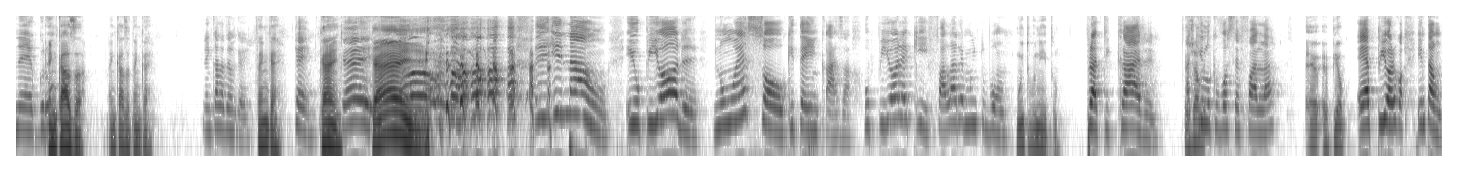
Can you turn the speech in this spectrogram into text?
negro. Em casa. Em casa tem quem? Em casa tem quem? Tem quem? Quem? Quem? Quem? Quem? E, e não, e o pior não é só o que tem em casa. O pior é que falar é muito bom. Muito bonito. Praticar já- aquilo que você fala É, é pior é a pior coisa. Então,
